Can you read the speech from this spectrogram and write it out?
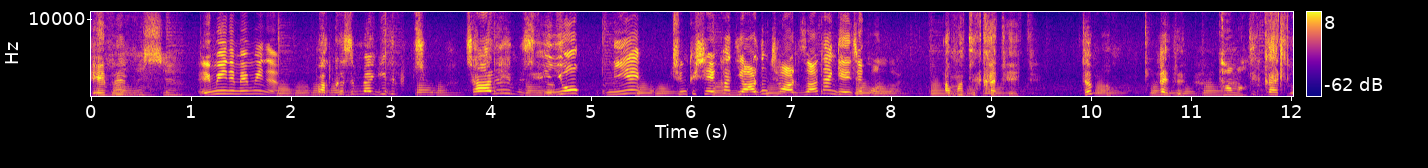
Emin misin? Eminim eminim. Bak kızım ben gidip ç- çağırayım istiyorum. Yok niye? Çünkü Şevkat yardım çağırdı zaten gelecek onlar. Ama dikkat et. Tamam. Hadi. Tamam. Dikkatli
